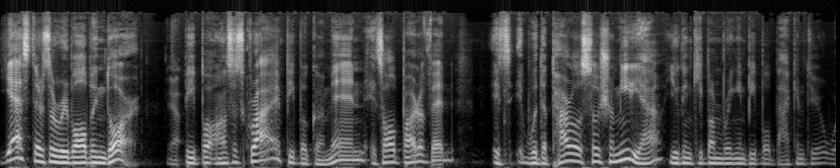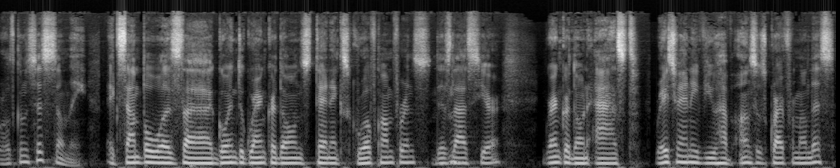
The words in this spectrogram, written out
Yes, there's a revolving door. Yeah. People unsubscribe, people come in, it's all part of it. It's with the power of social media, you can keep on bringing people back into your world consistently. Example was uh, going to Grant Cardone's 10x Growth Conference this last year. Grant Cardone asked, raise your hand if you have unsubscribed from a list.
